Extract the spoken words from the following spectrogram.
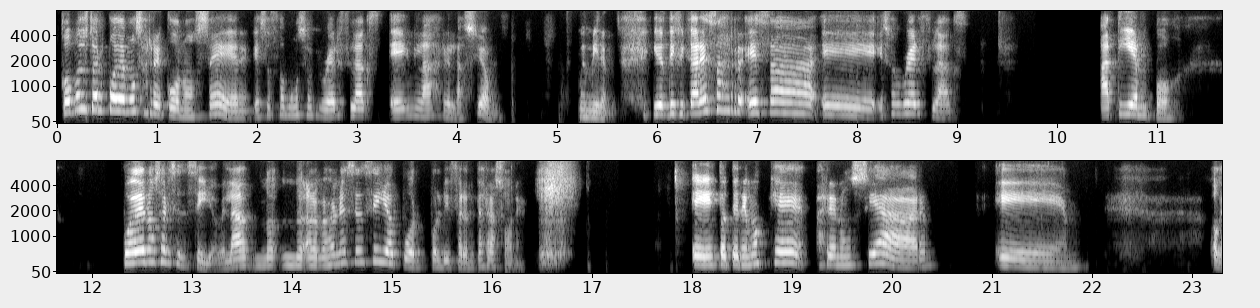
¿cómo nosotros podemos reconocer esos famosos red flags en la relación? Pues miren, identificar esas, esa, eh, esos red flags a tiempo puede no ser sencillo, ¿verdad? a lo mejor no es sencillo por, por diferentes razones. Esto tenemos que renunciar. Eh, ok.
